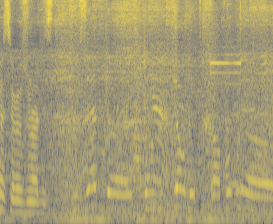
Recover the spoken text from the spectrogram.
monsieur le journaliste. Vous êtes euh, conducteur de travaux euh,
